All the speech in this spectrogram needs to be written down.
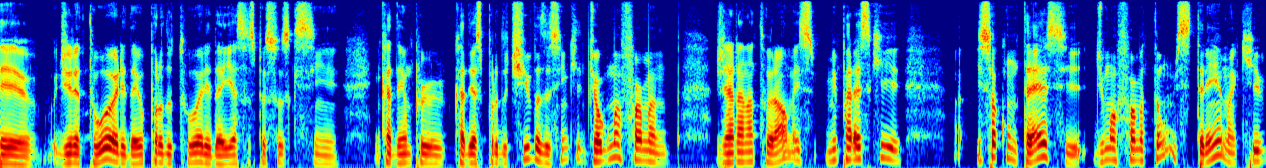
ter o diretor e daí o produtor e daí essas pessoas que se encadeiam por cadeias produtivas, assim, que de alguma forma já era natural, mas me parece que isso acontece de uma forma tão extrema que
